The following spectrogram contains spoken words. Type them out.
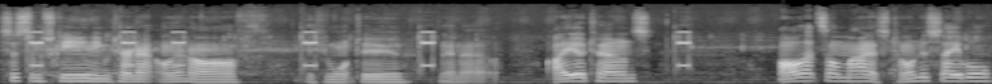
System scan, you can turn that on and off if you want to. Then uh, audio tones, all that's on mine is tone disable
